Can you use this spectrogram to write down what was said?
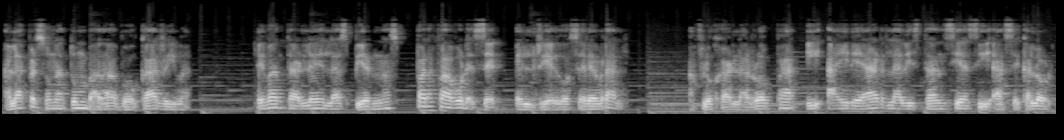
a la persona tumbada boca arriba, levantarle las piernas para favorecer el riego cerebral, aflojar la ropa y airear la distancia si hace calor.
